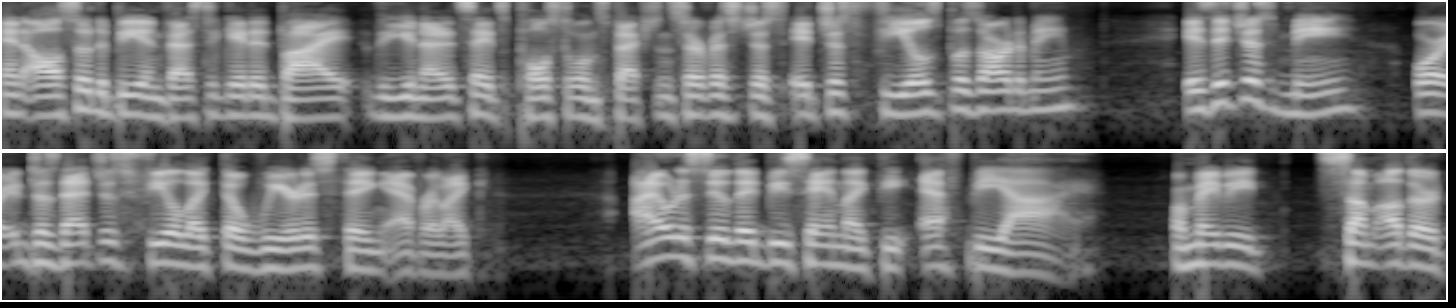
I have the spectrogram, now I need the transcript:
and also to be investigated by the United States Postal Inspection Service, just it just feels bizarre to me. Is it just me? Or does that just feel like the weirdest thing ever? Like, I would assume they'd be saying like the FBI or maybe some other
